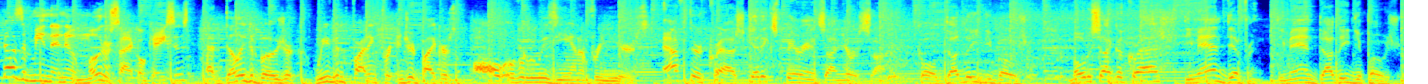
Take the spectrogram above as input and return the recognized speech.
doesn't mean they know motorcycle cases. At Dudley DeBosier, we've been fighting for injured bikers all over Louisiana for years. After a crash, get experience on your side. Call Dudley DeBosier. Motorcycle crash? Demand different. Demand Dudley DeBosier.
